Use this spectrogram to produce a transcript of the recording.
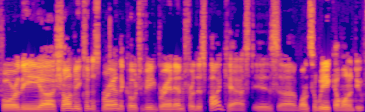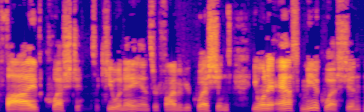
for the uh, Sean Vigue Fitness brand, the Coach Vigue brand, and for this podcast is uh, once a week I want to do five questions, a Q&A, answer five of your questions. You want to ask me a question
